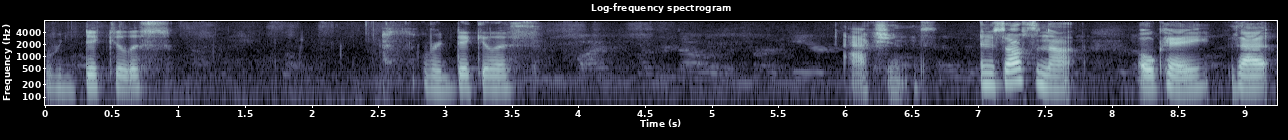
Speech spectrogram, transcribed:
ridiculous, ridiculous actions. And it's also not okay that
